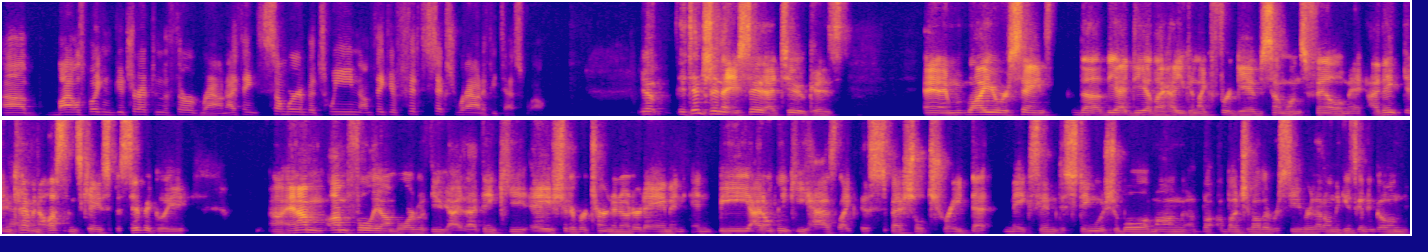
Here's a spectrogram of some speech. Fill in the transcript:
Uh, Miles Boykin gets drafted in the third round. I think somewhere in between. I'm thinking fifth, sixth round if he tests well. Yep, it's interesting that you say that too, because and while you were saying the the idea of like how you can like forgive someone's film, I think in yeah. Kevin Austin's case specifically, uh, and I'm I'm fully on board with you guys. I think he a should have returned to Notre Dame, and and b I don't think he has like this special trait that makes him distinguishable among a, bunch of other receivers. I don't think he's going to go and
